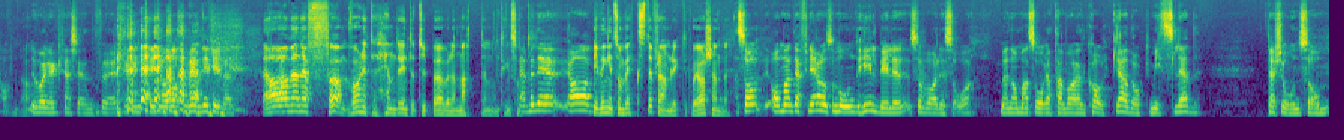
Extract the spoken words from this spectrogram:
Ja, ja. Nu var det kanske en förenkling av vad som hände i filmen. Ja, men jag för, var det inte, hände det inte typ över en natt eller någonting sånt? Nej, men det, ja, Det var inget som växte fram riktigt vad jag kände. alltså, om man definierar honom som ond hillbilly så var det så. Men om man såg att han var en korkad och missledd person som,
